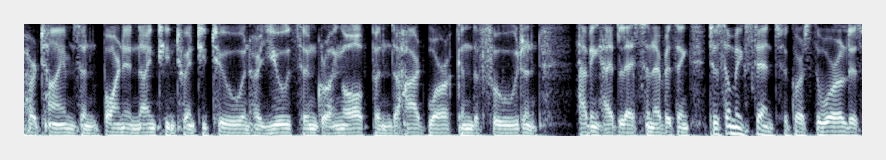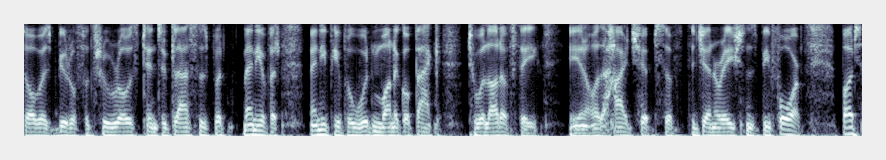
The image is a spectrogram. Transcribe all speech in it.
her times and born in 1922 and her youth and growing up and the hard work and the food and having had less and everything. To some extent, of course, the world is always beautiful through rose tinted glasses, but many of it, many people wouldn't want to go back to a lot of the, you know, the hardships of the generations before. But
